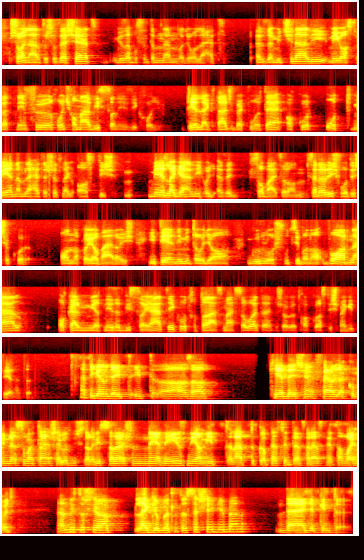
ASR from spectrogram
sajnálatos az eset, igazából szerintem nem nagyon lehet ezzel mit csinálni. Még azt vetném föl, hogy ha már visszanézik, hogy tényleg touchback volt-e, akkor ott miért nem lehet esetleg azt is mérlegelni, hogy ez egy szabálytalan szerelés volt, és akkor annak a javára is ítélni, mint ahogy a gurulós fuciban a Varnál, akármi miatt nézed vissza a játékot, ha találsz más szabálytalanságot, akkor azt is megítélheted. Hát igen, ugye itt, itt az a kérdés jön fel, hogy akkor minden szabadtányságot vissza, vissza lehessen nézni, amit láttuk a Pass Interference-nél tavaly, hogy nem biztos, hogy a legjobb ötlet összességében, de egyébként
